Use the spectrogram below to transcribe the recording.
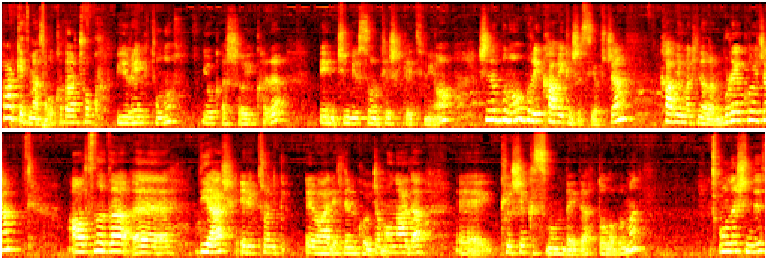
Fark etmez. O kadar çok bir renk tonu yok aşağı yukarı. Benim için bir sorun teşkil etmiyor. Şimdi bunu burayı kahve köşesi yapacağım. Kahve makinelerini buraya koyacağım. Altına da e, diğer elektronik ev aletlerini koyacağım. Onlar da e, köşe kısmındaydı dolabımın. Onları şimdi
